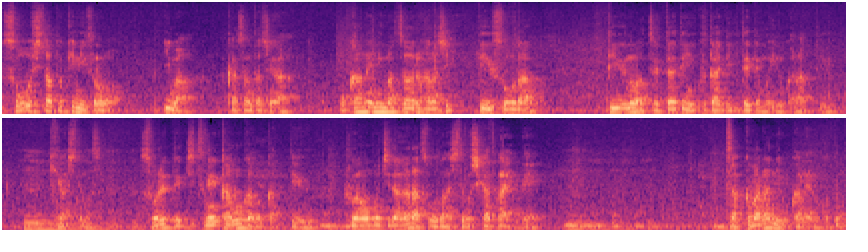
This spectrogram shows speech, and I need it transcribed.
そうした時にその今加さんたちがお金にまつわる話っていう相談っていうのは絶対的に具体的に出てもいいのかなっていう気がしてます、それって実現可能かどうかっていう不安を持ちながら相談しても仕方ないんで、ざっくばらんにお金のことも、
